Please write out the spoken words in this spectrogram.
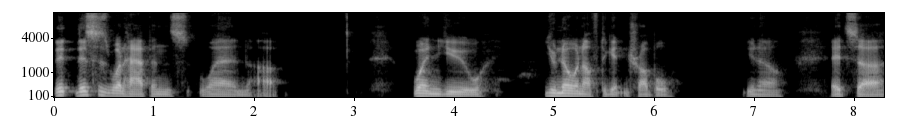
this is what happens when uh, when you you know enough to get in trouble. You know, it's uh,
